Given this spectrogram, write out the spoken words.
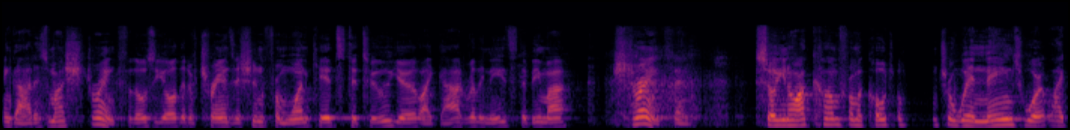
and God is my strength. For those of y'all that have transitioned from one kids to two, you're like, God really needs to be my strength. And so, you know, I come from a culture where names were like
